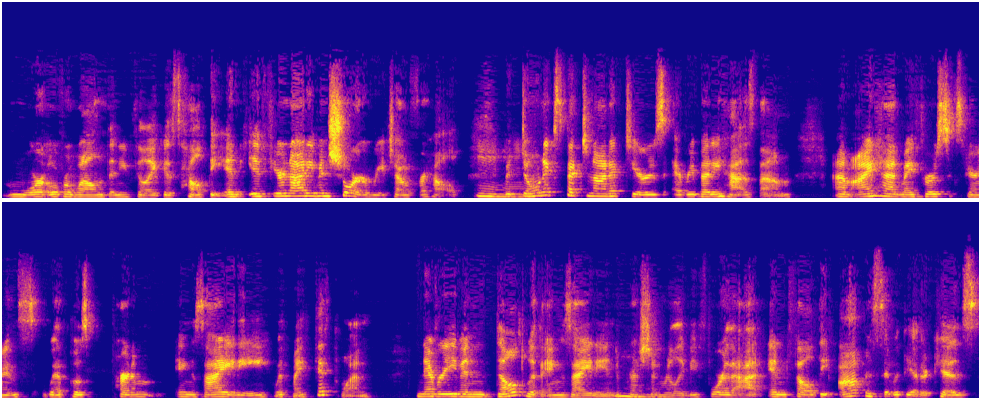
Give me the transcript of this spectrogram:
more overwhelmed than you feel like is healthy. And if you're not even sure, reach out for help. Mhm. But don't expect to not have tears. Everybody has them. Um, I had my first experience with postpartum anxiety with my fifth one. Never even dealt with anxiety and depression Mhm. really before that, and felt the opposite with the other kids.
